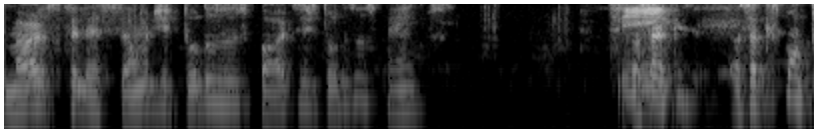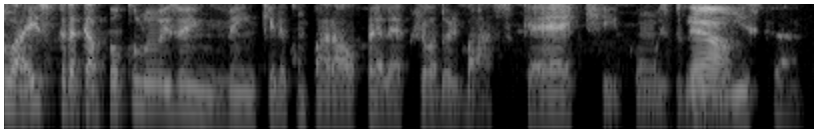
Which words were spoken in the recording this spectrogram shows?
maior seleção de todos os esportes de todos os tempos. Sim. Eu só, quis, eu só quis pontuar isso, porque daqui a pouco o Luiz vem, vem querer comparar o Pelé com o jogador de basquete, com o esgrimista. Não.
